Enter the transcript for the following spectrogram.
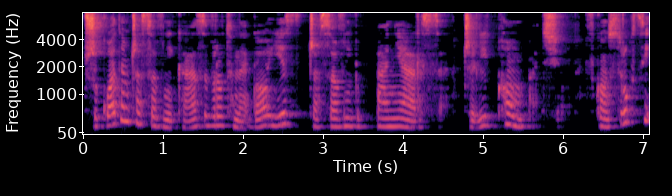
Przykładem czasownika zwrotnego jest czasownik baniarse, czyli kąpać się. W konstrukcji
